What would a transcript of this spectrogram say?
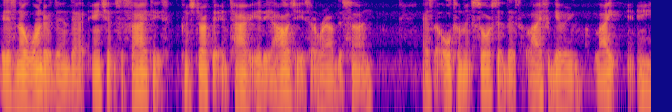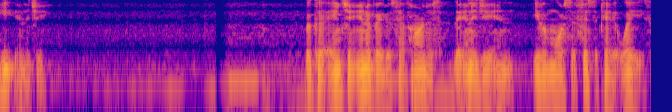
It is no wonder then that ancient societies constructed entire ideologies around the sun as the ultimate source of this life-giving light and heat energy. Because ancient innovators have harnessed the energy in even more sophisticated ways,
